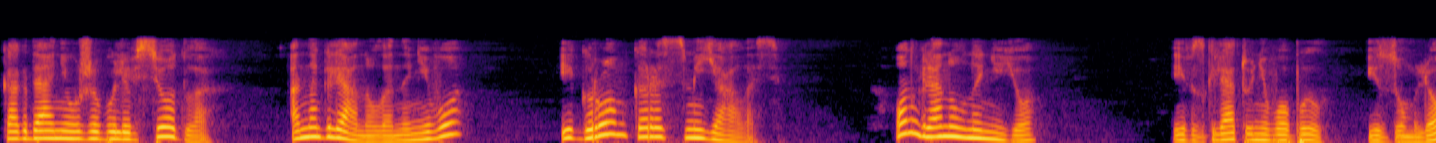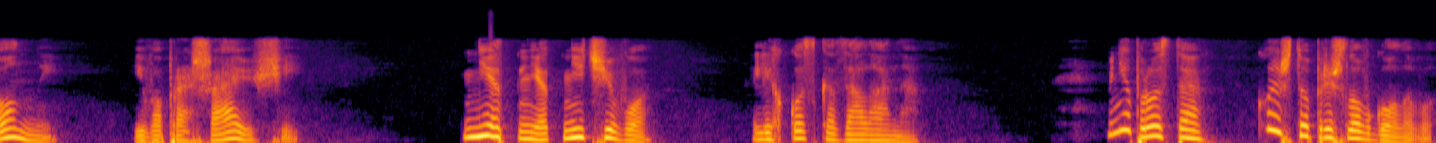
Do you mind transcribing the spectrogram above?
Когда они уже были в седлах, она глянула на него и громко рассмеялась. Он глянул на нее, и взгляд у него был изумленный и вопрошающий. «Нет, нет, ничего», — легко сказала она. «Мне просто кое-что пришло в голову.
